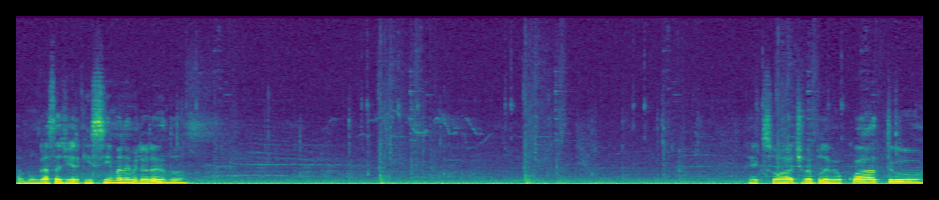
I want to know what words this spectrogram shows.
Tá, vamos gastar dinheiro aqui em cima, né? Melhorando. Exoat vai pro level 4.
